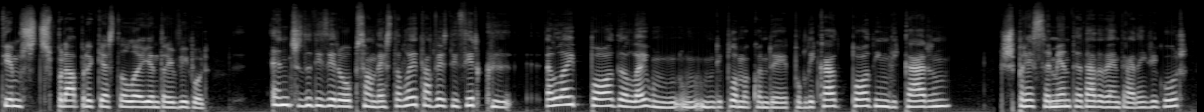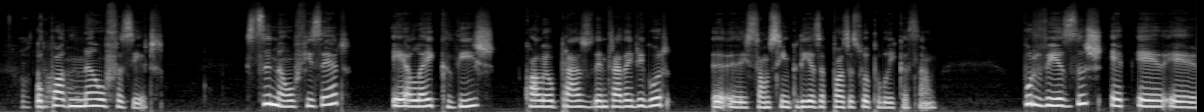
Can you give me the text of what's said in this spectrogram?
temos de esperar para que esta lei entre em vigor? Antes de dizer a opção desta lei, talvez dizer que a lei pode, a lei, um, um diploma quando é publicado, pode indicar expressamente a data da entrada em vigor ou pode não o fazer. Se não o fizer, é a lei que diz qual é o prazo de entrada em vigor eh, e são cinco dias após a sua publicação. Por vezes é, é- é,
